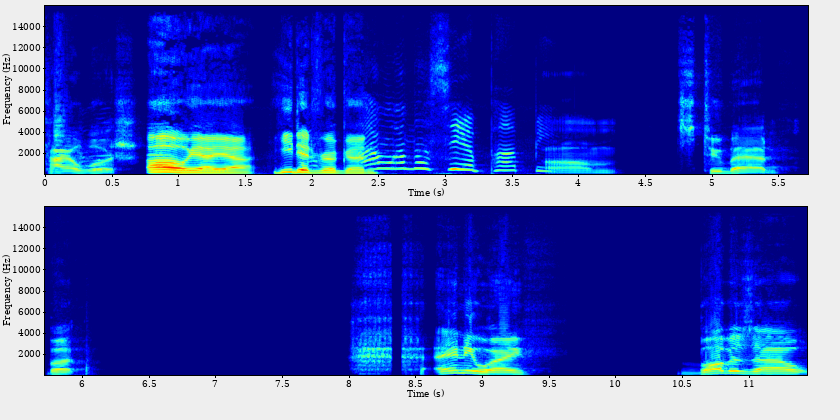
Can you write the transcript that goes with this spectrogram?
Kyle Busch. Oh yeah, yeah. He did real good. I want to see a puppy. Um, it's too bad, but anyway, Bubba's out,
